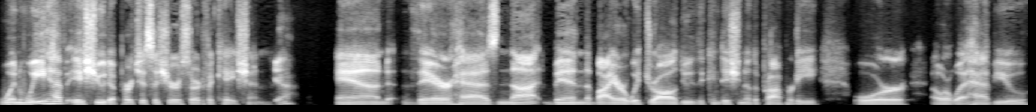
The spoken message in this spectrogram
When we have issued a purchase assure certification yeah. and there has not been the buyer withdrawal due to the condition of the property or or what have you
